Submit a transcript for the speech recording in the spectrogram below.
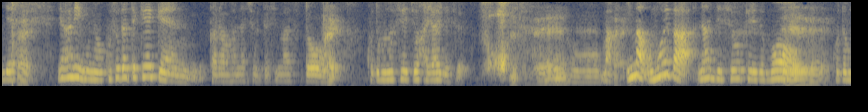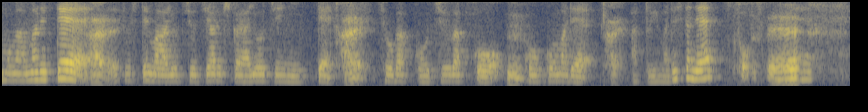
で、はい、やはりの子育て経験からお話をいたしますと、はい子供の成長早いです。そうですね。あの、まあ、はい、今思えばなんでしょうけれども、えー、子供が生まれて、はい、そしてまあよちよち歩きから幼稚園に行って、はい、小学校中学校、うん、高校まで、あっという間でしたね。そうですね、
